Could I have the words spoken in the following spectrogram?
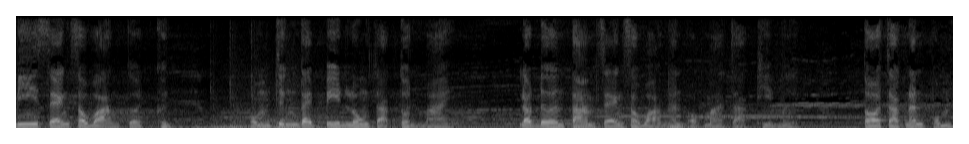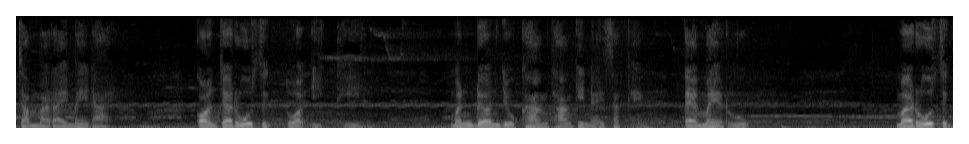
มีแสงสว่างเกิดขึ้น ผมจึงได้ปีนลงจากต้นไม้ แล้วเดินตามแสงสว่างนั้นออกมาจากที่มืด ต่อจากนั้นผมจำอะไรไม่ได้ ก่อนจะรู้สึกตัวอีกที เหมือนเดินอยู่ข้างทางที่ไหนสักแห่ง แต่ไม่รู้ มารู้สึก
